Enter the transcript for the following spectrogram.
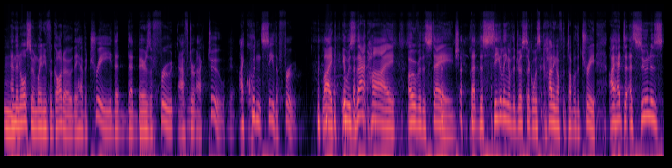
mm. and then also in Waiting for Godot, they have a tree that that bears a fruit after mm. Act Two. I couldn't see the fruit. Like it was that high over the stage that the ceiling of the dress circle was cutting off the top of the tree. I had to, as soon as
